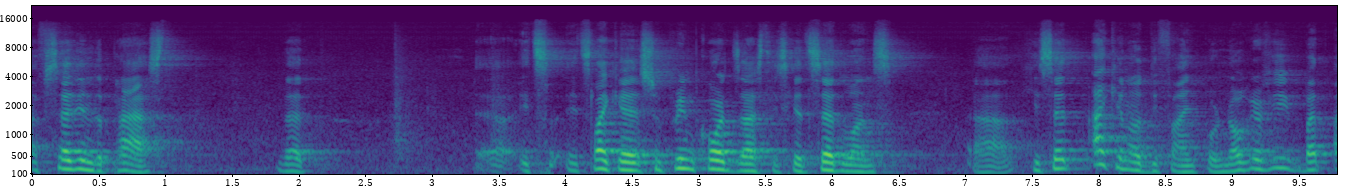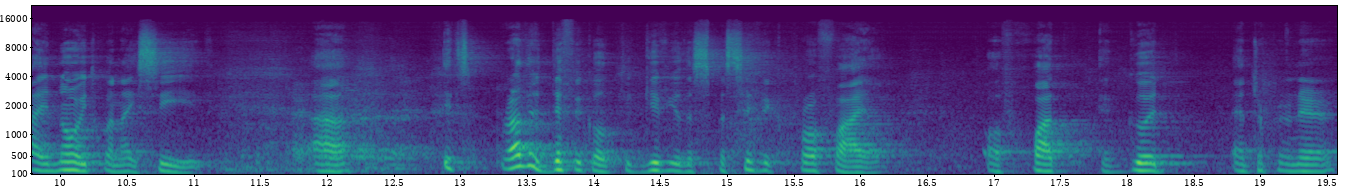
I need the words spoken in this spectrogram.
I've said in the past that uh, it's, it's like a Supreme Court justice had said once. Uh, he said, I cannot define pornography, but I know it when I see it. Uh, it's rather difficult to give you the specific profile of what a good entrepreneur,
